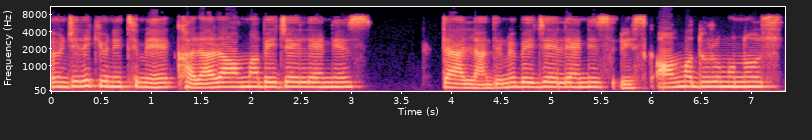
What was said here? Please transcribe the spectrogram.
Öncelik yönetimi, karar alma becerileriniz, değerlendirme becerileriniz, risk alma durumunuz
